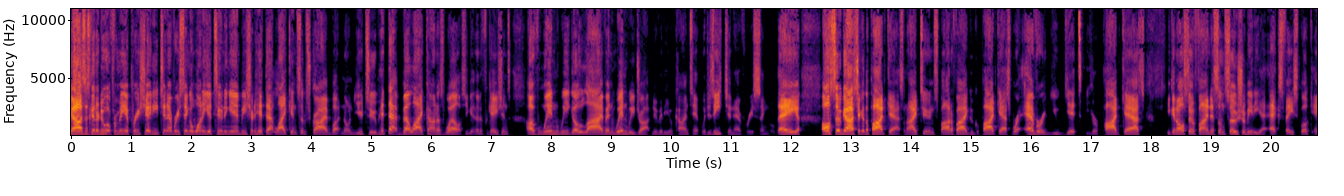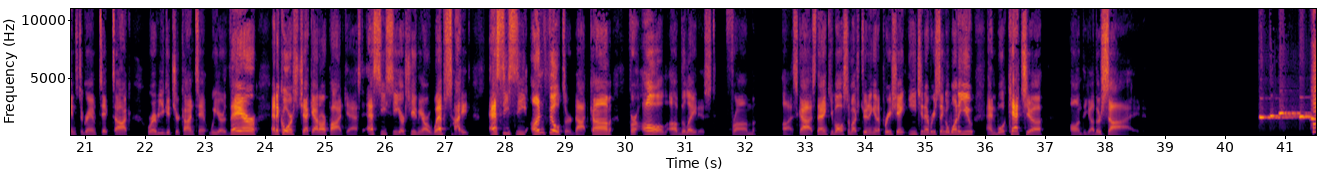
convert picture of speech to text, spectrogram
Guys, that's going to do it for me. Appreciate each and every single one of you tuning in. Be sure to hit that like and subscribe button on YouTube. Hit that bell icon as well so you get notifications of when we go live and when we drop new video content, which is each and every single day. Also, guys, check out the podcast on iTunes, Spotify, Google Podcasts, wherever you get your podcasts. You can also find us on social media X, Facebook, Instagram, TikTok, wherever you get your content. We are there. And of course, check out our podcast, SEC, or excuse me, our website, secunfiltered.com for all of the latest from us. Guys, thank you all so much for tuning in. Appreciate each and every single one of you, and we'll catch you on the other side.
